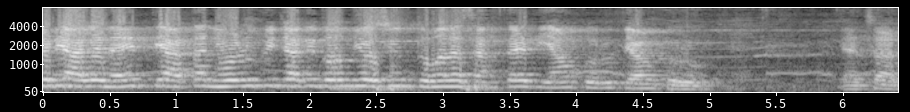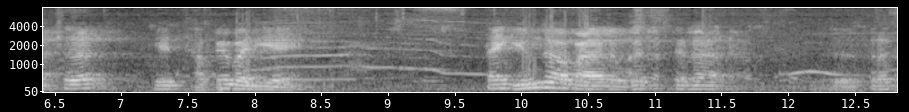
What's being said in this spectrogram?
कधी आले नाहीत ते आता निवडणुकीच्या आधी दोन दिवस येऊन तुम्हाला सांगतायत याव करू त्याव करू. याचा अर्थ हे थापेबाजी आहे. ताई घेऊन जावा बाळाला उगाच त्याला त्रास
